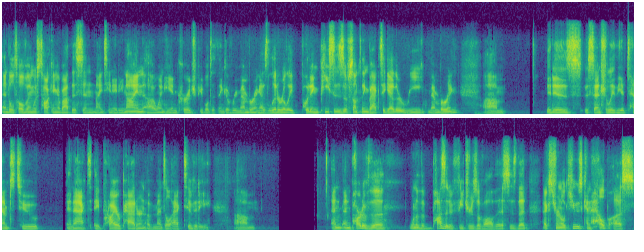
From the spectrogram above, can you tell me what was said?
Endel Tulving was talking about this in 1989 uh, when he encouraged people to think of remembering as literally putting pieces of something back together, remembering. Um, it is essentially the attempt to enact a prior pattern of mental activity. Um, and, and part of the one of the positive features of all this is that external cues can help us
